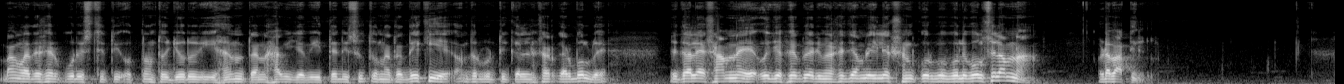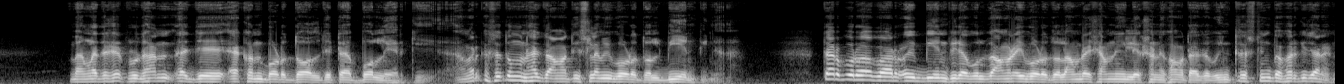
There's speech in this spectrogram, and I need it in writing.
বাংলাদেশের পরিস্থিতি অত্যন্ত জরুরি। হ্যান ত্যান হাবিজাবি ইত্যাদি সূচনাটা দেখিয়ে অন্তর্বর্তীকালীন সরকার বলবে যে তাহলে সামনে ওই যে ফেব্রুয়ারি মাসে যে আমরা ইলেকশন করব বলে বলছিলাম না, ওটা বাতিল। বাংলাদেশের প্রধান যে এখন বড় দল যেটা বলে আর কি, আমার কাছে তো মনে হয় জামাত ইসলামী বড় দল, বিএনপি না। তারপর আবার ওই বিএনপিরা বলবে, আমরাই বড় দল, আমরাই সামনে ইলেকশনে ক্ষমতায় যাব। ইন্টারেস্টিং ব্যাপার কি জানেন?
